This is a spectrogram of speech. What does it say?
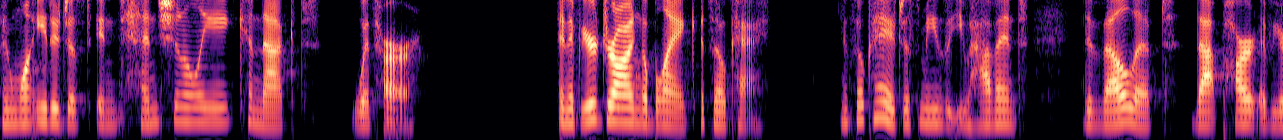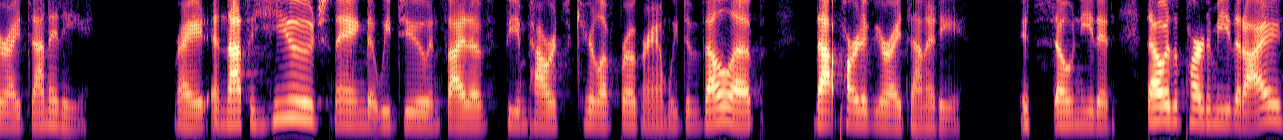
I want you to just intentionally connect with her. And if you're drawing a blank, it's okay. It's okay. It just means that you haven't developed that part of your identity right? And that's a huge thing that we do inside of the Empowered Secure Loved program. We develop that part of your identity. It's so needed. That was a part of me that I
